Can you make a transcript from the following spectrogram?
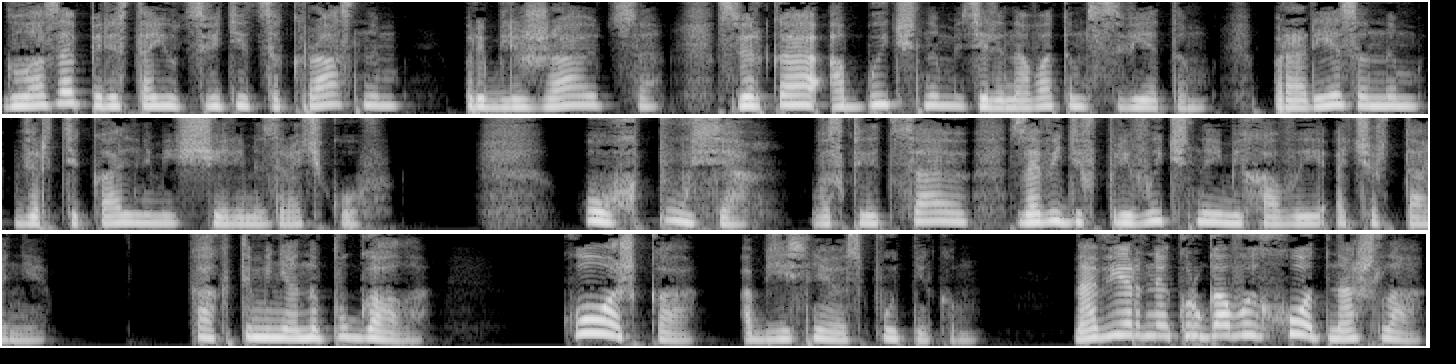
Глаза перестают светиться красным, приближаются, сверкая обычным зеленоватым светом, прорезанным вертикальными щелями зрачков. «Ох, Пуся!» — восклицаю, завидев привычные меховые очертания. Как ты меня напугала!» «Кошка!» — объясняю спутникам. «Наверное, круговой ход нашла.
